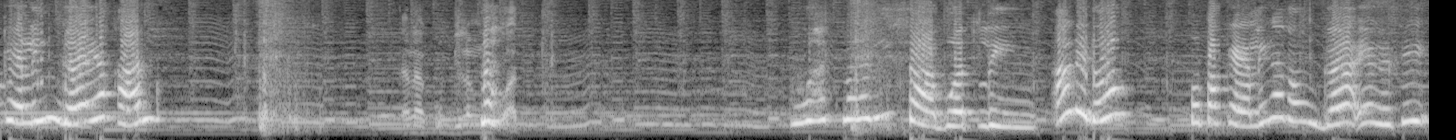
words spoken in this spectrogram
Pakai link gak ya kan? Kan aku bilang Lah. buat. Buat mana bisa buat link? Aneh dong. Mau pakai link atau enggak ya gak sih?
